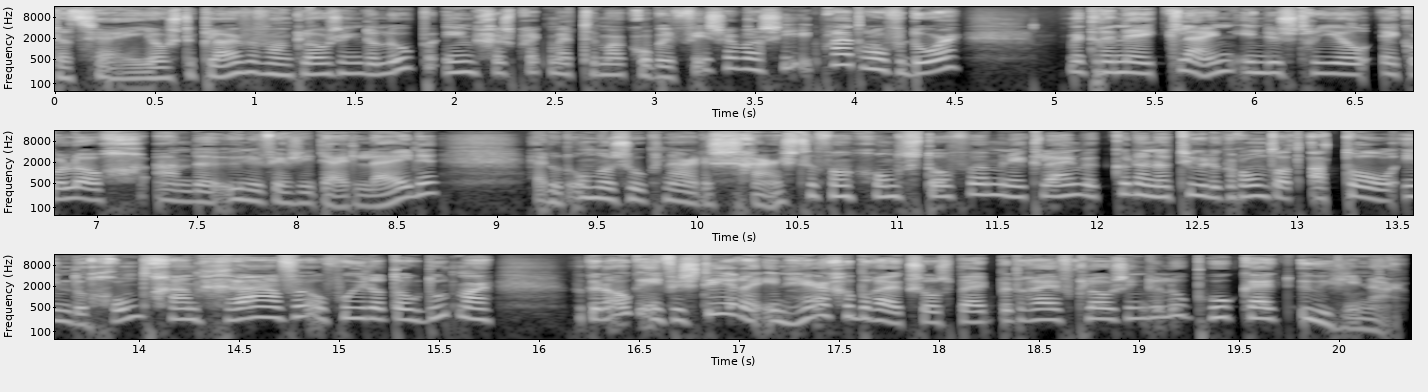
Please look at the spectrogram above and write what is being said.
Dat zei Joost de Kluiver van Closing the Loop. In gesprek met Mark Robin Visser was hij. Ik praat erover door met René Klein, industrieel ecoloog aan de Universiteit Leiden. Hij doet onderzoek naar de schaarste van grondstoffen. Meneer Klein, we kunnen natuurlijk rond dat atol in de grond gaan graven... of hoe je dat ook doet, maar we kunnen ook investeren in hergebruik... zoals bij het bedrijf Closing the Loop. Hoe kijkt u hiernaar?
